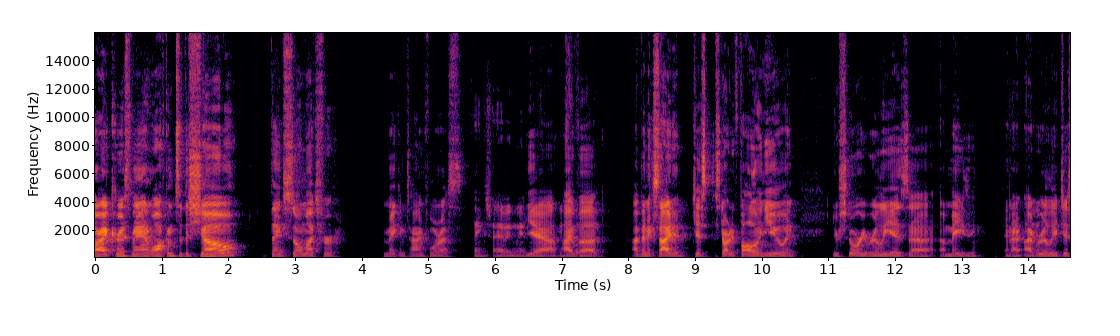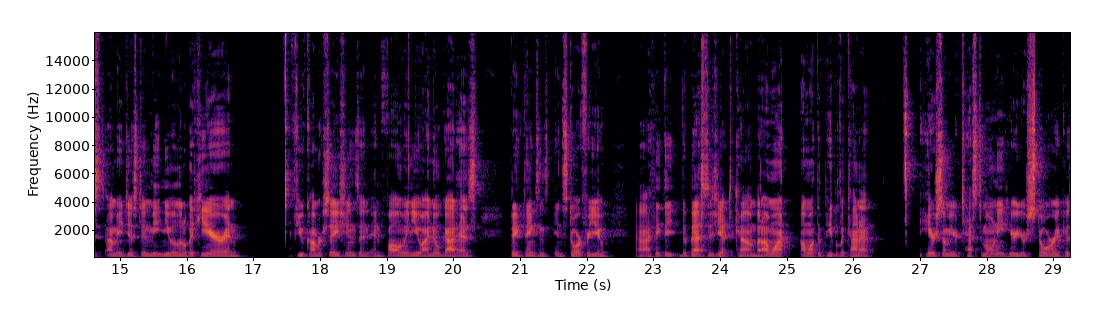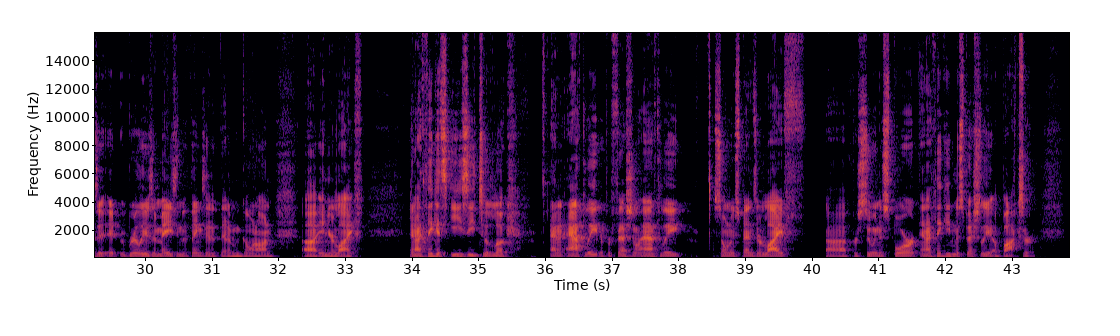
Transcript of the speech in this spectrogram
All right, Chris, man, welcome to the show. Thanks so much for making time for us. Thanks for having me. Yeah, I've uh. I've been excited. Just started following you, and your story really is uh, amazing. And I, Thank I really just, I mean, just in meeting you a little bit here and a few conversations and, and following you, I know God has big things in, in store for you. Uh, I think the, the best is yet to come. But I want I want the people to kind of hear some of your testimony, hear your story, because it, it really is amazing the things that, that have been going on uh, in your life. And I think it's easy to look at an athlete, a professional athlete, someone who spends their life uh, pursuing a sport, and I think even especially a boxer,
